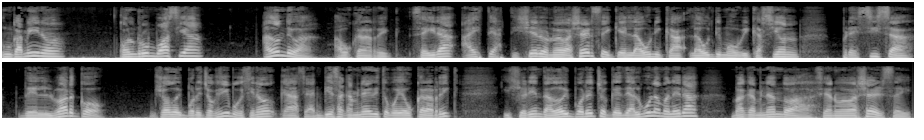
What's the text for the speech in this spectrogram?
un camino con rumbo hacia... ¿A dónde va a buscar a Rick? ¿Se irá a este astillero Nueva Jersey, que es la única, la última ubicación precisa del barco? Yo doy por hecho que sí, porque si no, ¿qué hace? Empieza a caminar y listo, voy a buscar a Rick y se orienta. Doy por hecho que de alguna manera va caminando hacia Nueva Jersey.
